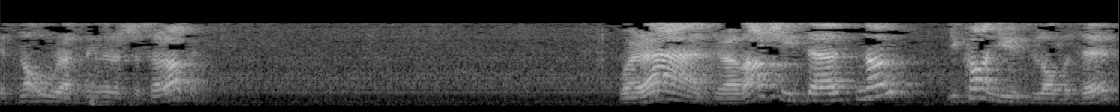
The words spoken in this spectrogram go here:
It's not all resting in the Rosh Hashanah. Whereas Rav Ashi says, no, you can't use lobot here,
